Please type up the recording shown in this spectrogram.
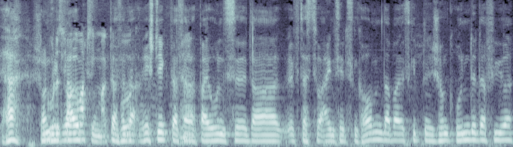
ja, schon Gutes geglaubt, dass er da, richtig, dass ja. er bei uns äh, da öfters zu Einsätzen kommt, aber es gibt natürlich schon Gründe dafür.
